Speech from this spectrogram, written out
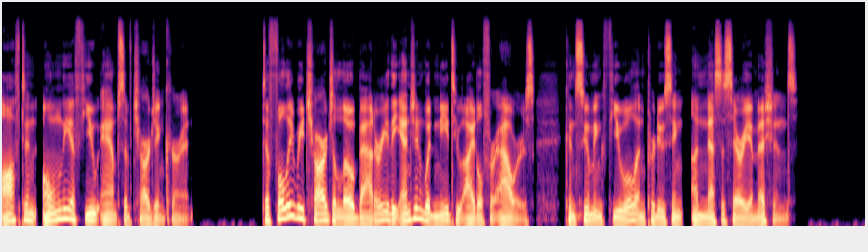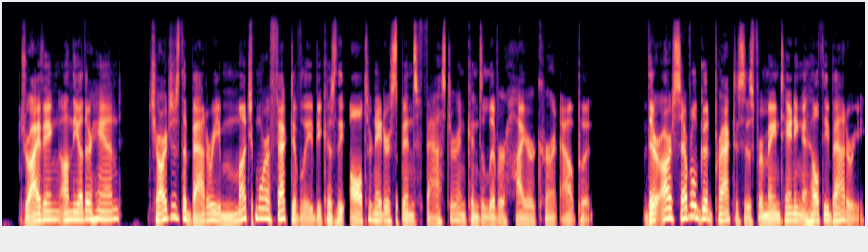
often only a few amps of charging current. To fully recharge a low battery, the engine would need to idle for hours, consuming fuel and producing unnecessary emissions. Driving, on the other hand, charges the battery much more effectively because the alternator spins faster and can deliver higher current output. There are several good practices for maintaining a healthy battery.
